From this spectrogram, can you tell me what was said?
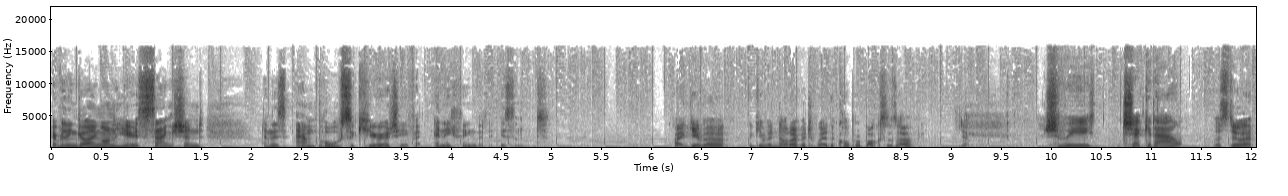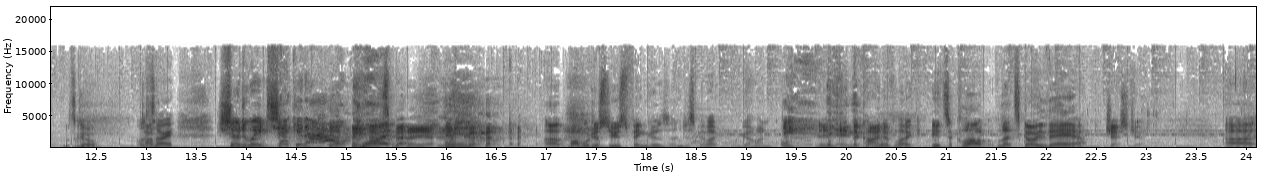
Everything going on here is sanctioned, and there's ample security for anything that isn't. I give a I give a nod over to where the corporate boxes are. Yep. Should we check it out? Let's do it. Let's go. Oh, sorry. Should we check it out? What? better, yeah. uh, Bob will just use fingers and just be like, "We're going." In, in the kind of like, "It's a club. Let's go there." gesture. Uh,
